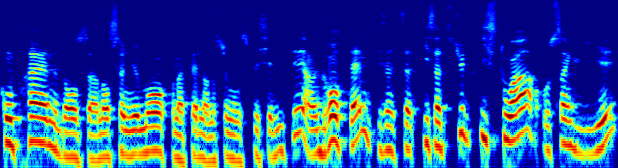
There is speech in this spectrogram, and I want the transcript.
comprennent dans un enseignement qu'on appelle un enseignement de spécialité un grand thème qui s'intitule Histoire au singulier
